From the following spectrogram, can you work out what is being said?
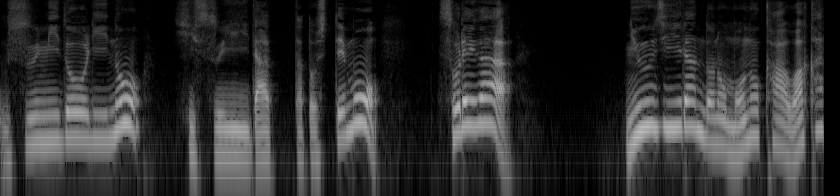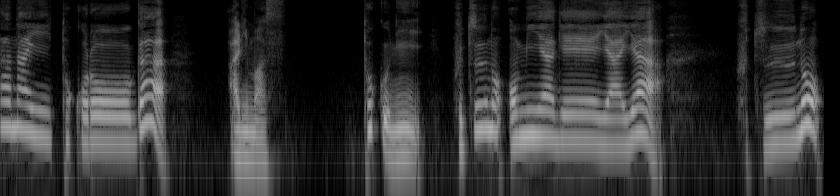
ー、薄緑の翡翠だったとしても、それがニュージーランドのものかわからないところがあります。特に普通のお土産屋や普通の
